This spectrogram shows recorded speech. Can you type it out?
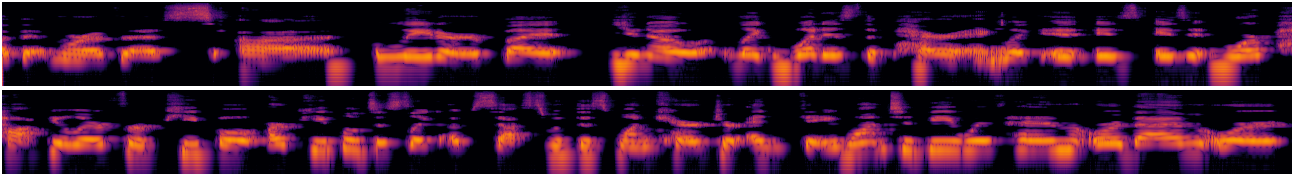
a bit more of this uh, later, but you know, like what is the pairing? Like, is is it more popular for people? Are people just like obsessed with this one character and they want to be with him or them or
